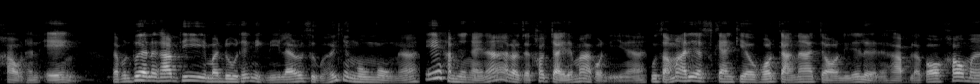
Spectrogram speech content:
เข้าท่านเองแต่เพื่อนๆนะครับที่มาดูเทคนิคนี้แล้วรู้สึกว่าเฮ้ยยังงงๆนะ เอ๊ะทำยังไงนะเราจะเข้าใจได้มากกว่านี้นะ คุณสามารถที่จะสแกนเคอร์โค้ดกลางหน้าจอนี้ได้เลยนะครับ แล้วก็เข้ามา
